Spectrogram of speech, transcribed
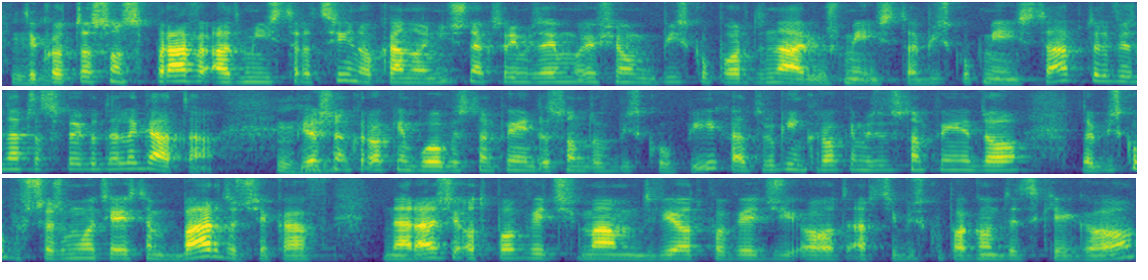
Mhm. Tylko to są sprawy administracyjno-kanoniczne, którymi zajmuje się biskup ordynariusz miejsca, biskup miejsca, który wyznacza swojego delegata. Mhm. Pierwszym krokiem było wystąpienie do sądów biskupich, a drugim krokiem jest wystąpienie do, do biskupów. Szczerze mówiąc, ja jestem bardzo ciekaw. Na razie odpowiedź, mam dwie odpowiedzi od arcybiskupa Gondeckiego,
